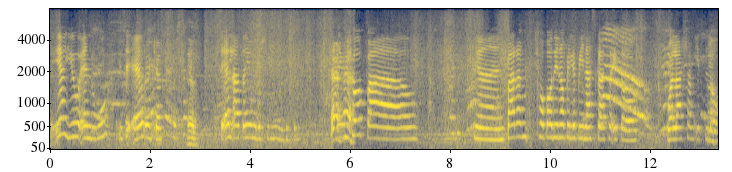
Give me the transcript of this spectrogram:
Yeah, you and who? Is it El or Jeff? Yan. Si El ata yung gusto mo. Gusto mo. Ito yung siopaw. Yan. Parang siopaw din ng Pilipinas kaso ito, wala siyang itlog.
